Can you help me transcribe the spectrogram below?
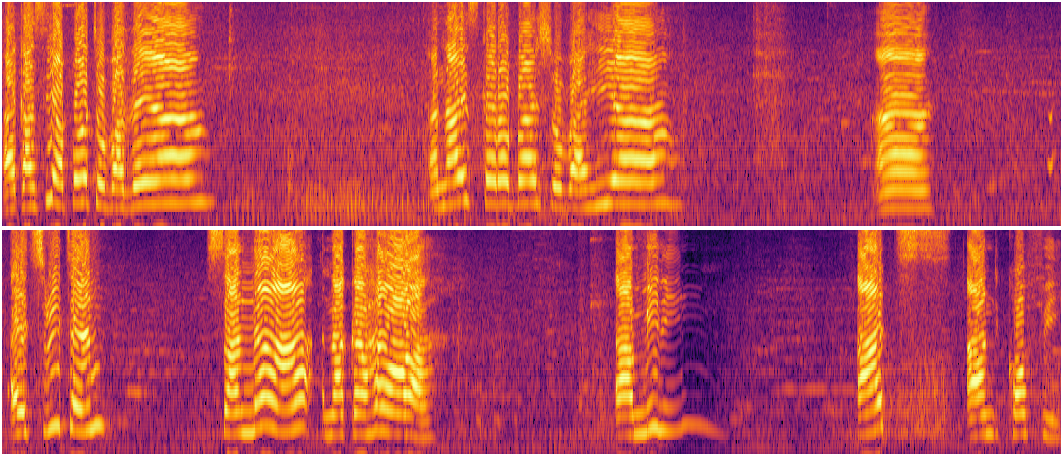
I can see a pot over there, a nice calabash over here. Uh, it's written sanaa na kahawa. Uh, meaning arts and coffee.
